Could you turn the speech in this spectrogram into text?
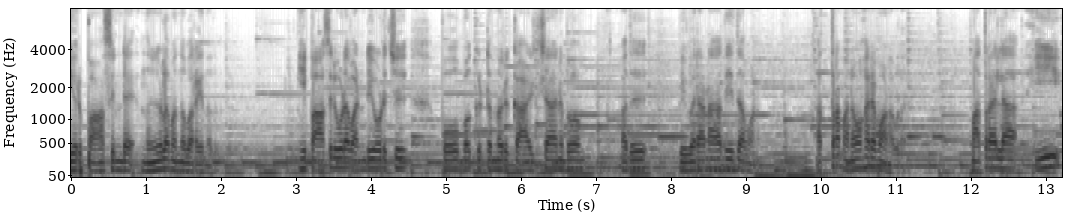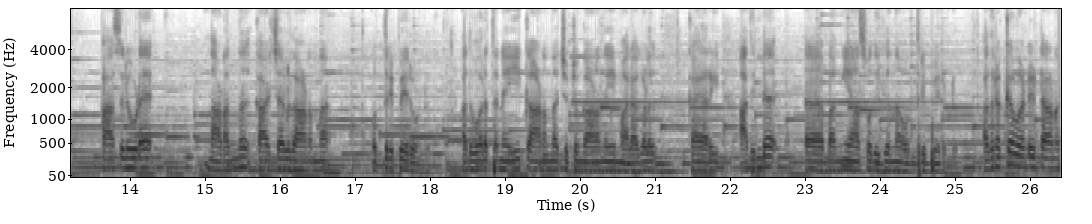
ഈ ഒരു പാസിന്റെ നീളമെന്ന് പറയുന്നത്. ഈ പാസിലൂടെ വണ്ടി ഓടിച്ച് പോകുമ്പോൾ കിട്ടുന്ന ഒരു കാഴ്ചാനുഭവം അത് വിവരണാതീതമാണ്. അത്ര മനോഹരമാണ് അവിടെ മാത്രമല്ല ഈ പാസിലൂടെ നടന്ന് കാഴ്ചകൾ കാണുന്ന ഒത്തിരി പേരുണ്ട്. അതുപോലെ തന്നെ ഈ കാണുന്ന ചുറ്റും കാണുന്ന ഈ മലകൾ കയറി അതിന്റെ ഭംഗി ആസ്വദിക്കുന്ന ഒത്തിരി പേരുണ്ട്. അതിനൊക്കെ വേണ്ടിയിട്ടാണ്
